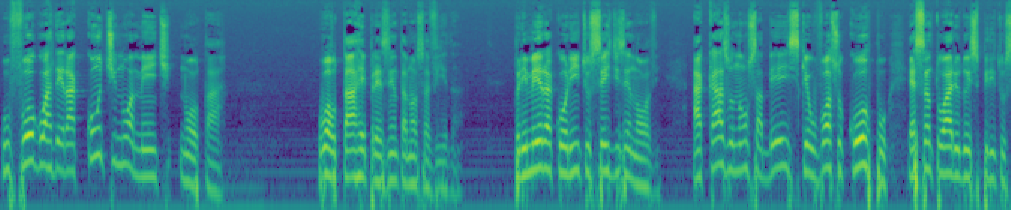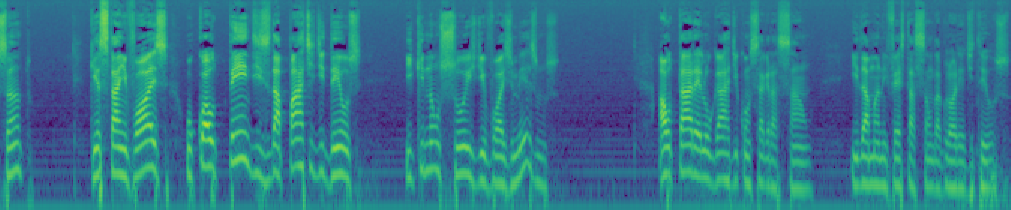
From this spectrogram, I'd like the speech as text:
O fogo arderá continuamente no altar. O altar representa a nossa vida. 1 Coríntios 6,19: Acaso não sabeis que o vosso corpo é santuário do Espírito Santo, que está em vós, o qual tendes da parte de Deus e que não sois de vós mesmos? Altar é lugar de consagração e da manifestação da glória de Deus.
